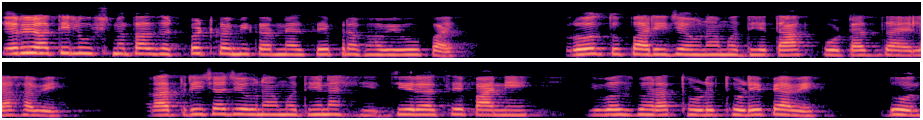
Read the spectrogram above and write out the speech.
शरीरातील उष्णता झटपट कमी करण्याचे प्रभावी उपाय. रोज दुपारी जेवणामध्ये ताक पोटात जायला हवे. रात्रीच्या जेवणामध्ये नाही जिऱ्याचे पाणी दिवसभरात थोडे थोडे प्यावे. दोन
